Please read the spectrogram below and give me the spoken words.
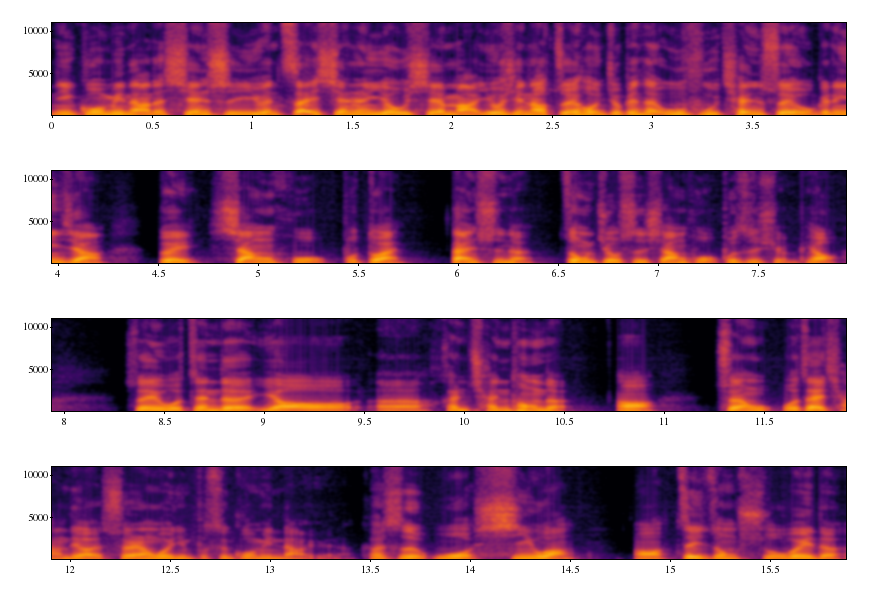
你国民党的县市议员再现任优先嘛？优先到最后你就变成五府千岁。我跟你讲，对，香火不断，但是呢，终究是香火，不是选票。所以我真的要呃很沉痛的啊，虽然我再强调，虽然我已经不是国民党员了，可是我希望。哦，这种所谓的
